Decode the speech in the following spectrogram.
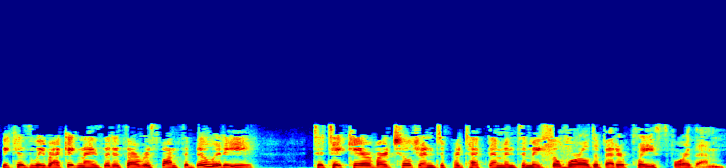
because we recognize that it's our responsibility to take care of our children, to protect them, and to make the world a better place for them.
